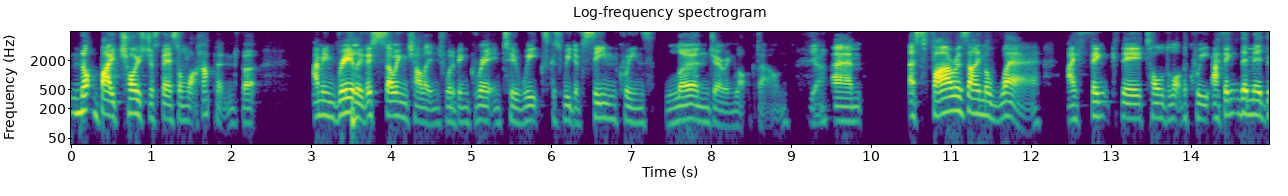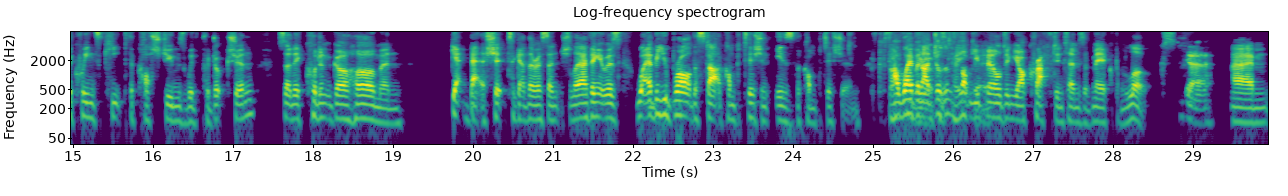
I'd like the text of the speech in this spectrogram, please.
not by choice, just based on what happened, but I mean, really, this sewing challenge would have been great in two weeks because we'd have seen queens learn during lockdown. Yeah. Um, as far as I'm aware, I think they told a lot of the queen. I think they made the queens keep the costumes with production, so they couldn't go home and get better shit together. Essentially, I think it was whatever you brought at the start of competition is the competition I thought However, that doesn't stop take you building your craft in terms of makeup and looks. yeah. Um,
